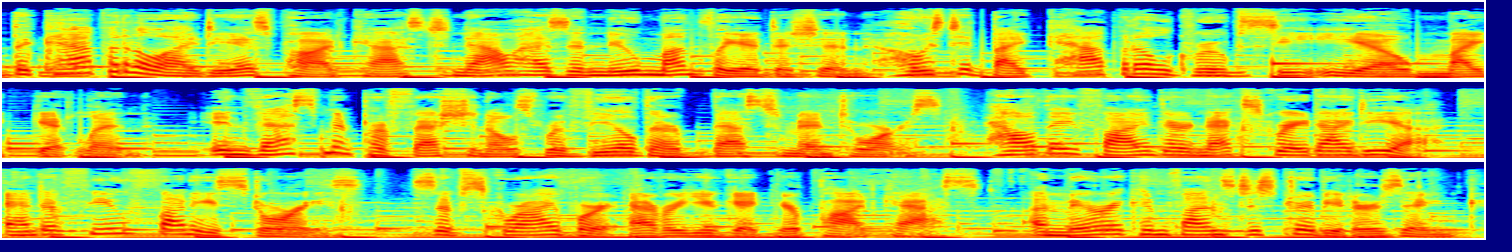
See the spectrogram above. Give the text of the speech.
The Capital Ideas Podcast now has a new monthly edition hosted by Capital Group CEO Mike Gitlin. Investment professionals reveal their best mentors, how they find their next great idea, and a few funny stories. Subscribe wherever you get your podcasts. American Funds Distributors, Inc.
